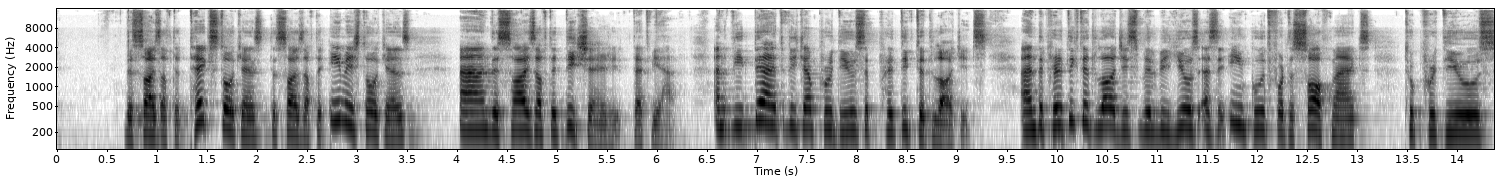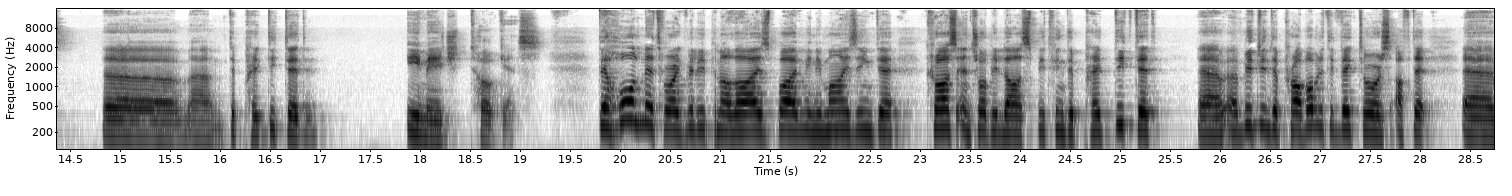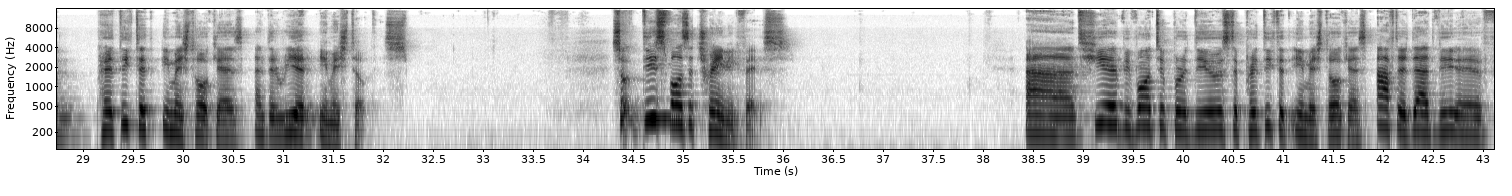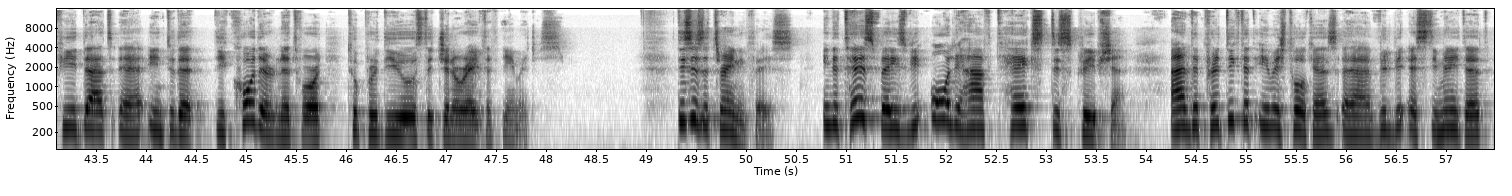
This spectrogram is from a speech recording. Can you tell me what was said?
The size of the text tokens, the size of the image tokens, and the size of the dictionary that we have. And with that, we can produce the predicted logits. And the predicted logits will be used as the input for the softmax to produce uh, uh, the predicted image tokens. The whole network will be penalized by minimizing the cross entropy loss between the predicted uh, uh between the probability vectors of the um, predicted image tokens and the real image tokens. So this was the training phase. And here we want to produce the predicted image tokens. After that, we uh, feed that uh, into the decoder network to produce the generated images. This is the training phase. In the test phase, we only have text description and the predicted image tokens uh, will be estimated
